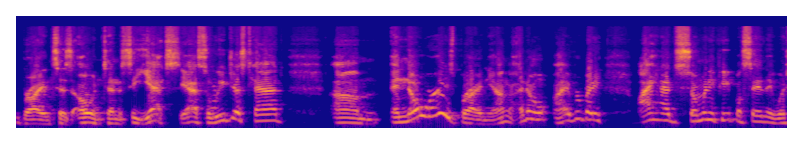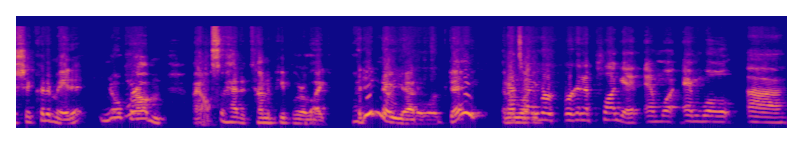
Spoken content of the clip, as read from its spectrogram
Brian says, "Oh, in Tennessee, yes, yeah." So we just had, um, and no worries, Brian Young. I don't. I, everybody, I had so many people say they wish they could have made it. No Yeah. problem. I also had a ton of people who are like, "I didn't know you had a work day," and that's why we're, we're gonna plug it and what and we'll uh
